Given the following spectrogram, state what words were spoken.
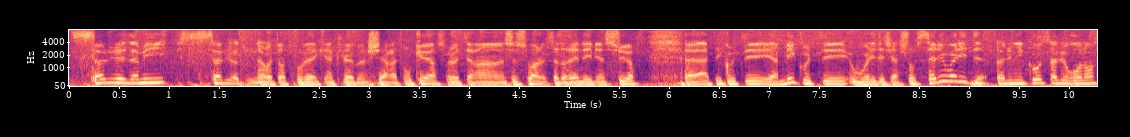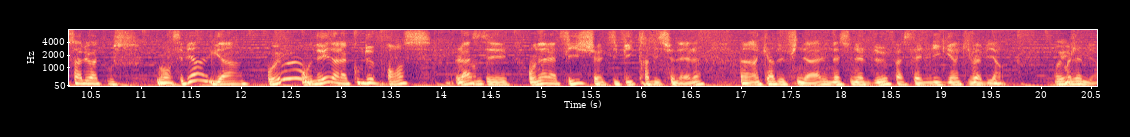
Salut les amis, salut à tous. On te retrouver avec un club cher à ton cœur sur le terrain ce soir, le Stade Rennais bien sûr, euh, à tes côtés et à mes côtés, Walid Cherchon. Salut Walid. Salut Nico, salut Roland, salut à tous. Bon, c'est bien les gars. Oui, On est dans la Coupe de France. Là, c'est, on a l'affiche typique traditionnelle, un quart de finale, une Nationale 2 face à une Ligue 1 qui va bien. Oui. Moi j'aime bien.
